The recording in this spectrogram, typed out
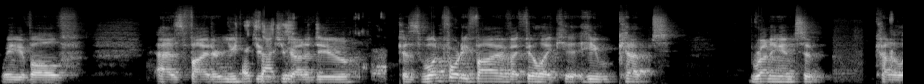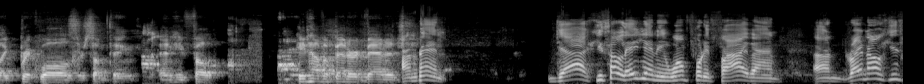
we evolve as fighter. You do what you got to do. Because 145, I feel like he he kept running into kind of like brick walls or something, and he felt he'd have a better advantage. And man, yeah, he's a legend in 145, and and right now he's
